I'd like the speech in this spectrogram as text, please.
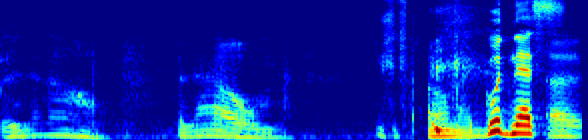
bloom. Bloom. You should stop. Oh my goodness. Uh,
